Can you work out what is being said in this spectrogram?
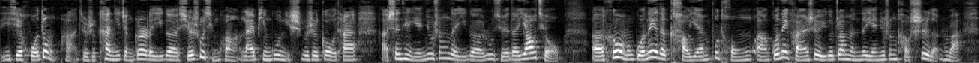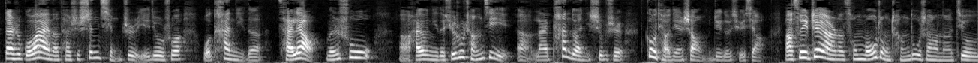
一些活动哈，就是看你整个的一个学术情况来评估你是不是够他啊申请研究生的一个入学的要求。呃，和我们国内的考研不同啊，国内考研是有一个专门的研究生考试的，是吧？但是国外呢，它是申请制，也就是说，我看你的材料文书啊，还有你的学术成绩啊，来判断你是不是。够条件上我们这个学校。啊，所以这样呢，从某种程度上呢，就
